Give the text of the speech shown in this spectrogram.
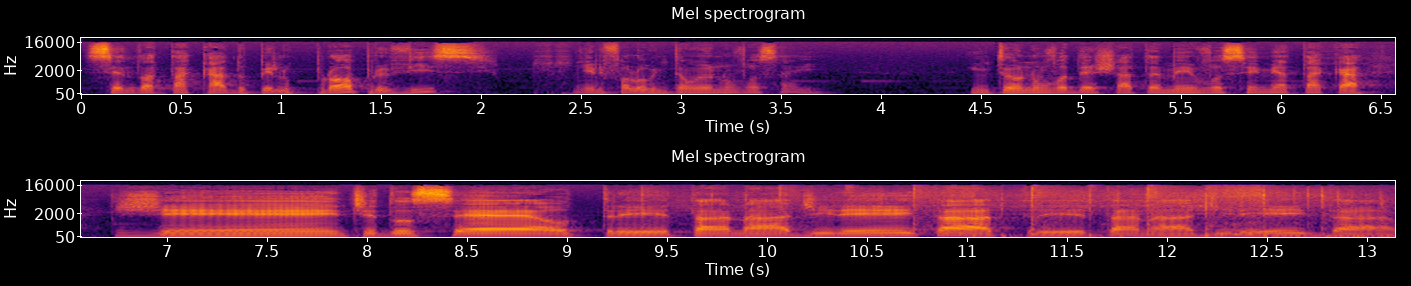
sendo atacado pelo próprio vice. Ele falou: então eu não vou sair. Então eu não vou deixar também você me atacar. Gente do céu, treta na direita, treta na direita.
